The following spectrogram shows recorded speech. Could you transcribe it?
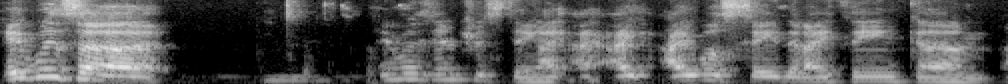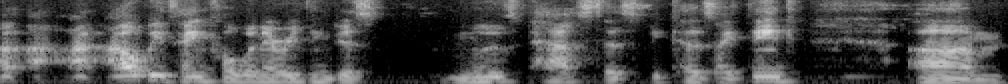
it was uh it was interesting. I i i will say that i think um I i'll be thankful when everything just moves past this because i think um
